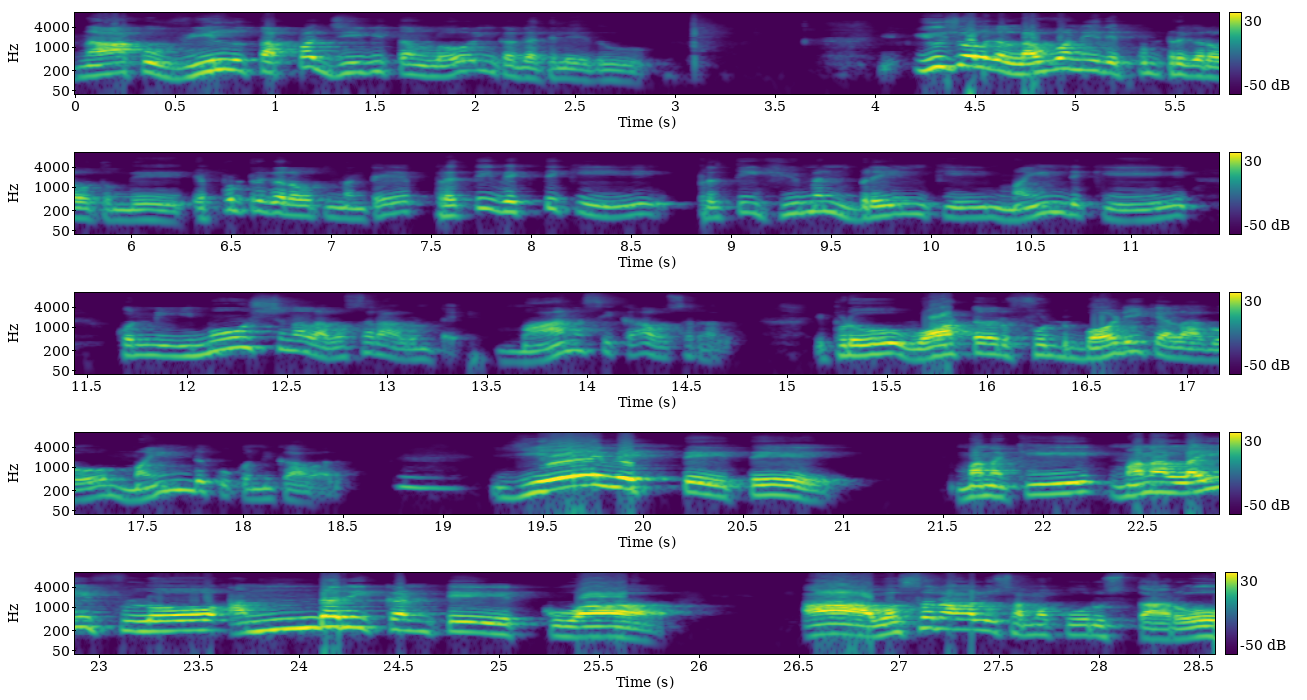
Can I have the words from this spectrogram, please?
నాకు వీళ్ళు తప్ప జీవితంలో ఇంకా గతి లేదు. యూజువల్గా లవ్ అనేది ఎప్పుడు ట్రిగర్ అవుతుంది? ఎప్పుడు ట్రిగర్ అవుతుందంటే ప్రతి వ్యక్తికి ప్రతి హ్యూమన్ బ్రెయిన్కి మైండ్కి కొన్ని ఇమోషనల్ అవసరాలు ఉంటాయి మానసిక అవసరాలు. ఇప్పుడు వాటర్ ఫుడ్ బాడీకి ఎలాగో మైండ్కు కొన్ని కావాలి. ఏ వ్యక్తి అయితే మనకి మన లైఫ్లో అందరికంటే ఎక్కువ ఆ అవసరాలు సమకూరుస్తారో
